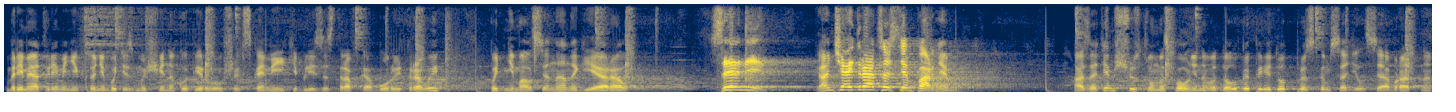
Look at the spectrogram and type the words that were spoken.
Время от времени кто-нибудь из мужчин, оккупировавших скамейки близ островка бурой травы, поднимался на ноги и орал «Сэмми, кончай драться с тем парнем!» А затем с чувством исполненного долга перед отпрыском садился обратно.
